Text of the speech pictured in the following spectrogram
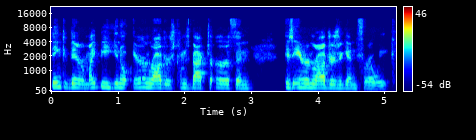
think there might be, you know, Aaron Rodgers comes back to earth and is Aaron Rodgers again for a week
